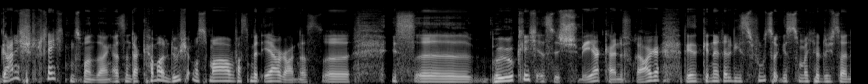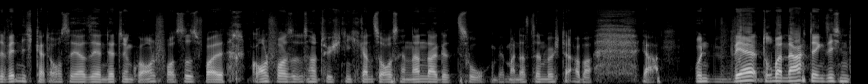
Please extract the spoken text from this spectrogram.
gar nicht schlecht, muss man sagen. Also da kann man durchaus mal was mit ärgern. Das äh, ist äh, möglich, es ist schwer, keine Frage. Der, generell dieses Flugzeug ist zum Beispiel durch seine Wendigkeit auch sehr, sehr nett in Ground Forces, weil Ground Forces ist natürlich nicht ganz so auseinandergezogen, wenn man das denn möchte. Aber ja, und wer drüber nachdenkt, sich einen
